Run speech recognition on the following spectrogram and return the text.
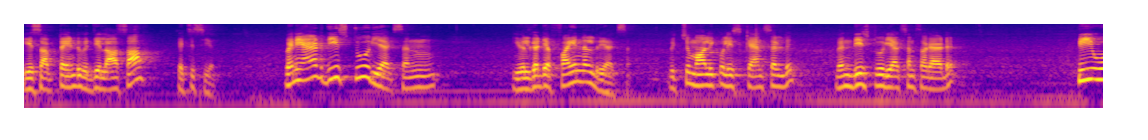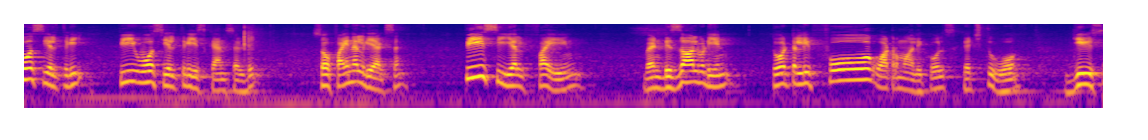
is obtained with the loss of HCl. When you add these two reactions, you will get a final reaction. Which molecule is cancelled when these two reactions are added? POCl3, POCl3 is cancelled. So, final reaction PCl5 when dissolved in totally 4 water molecules H2O gives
